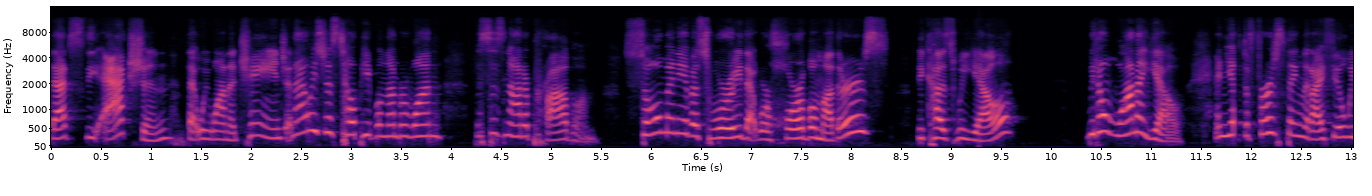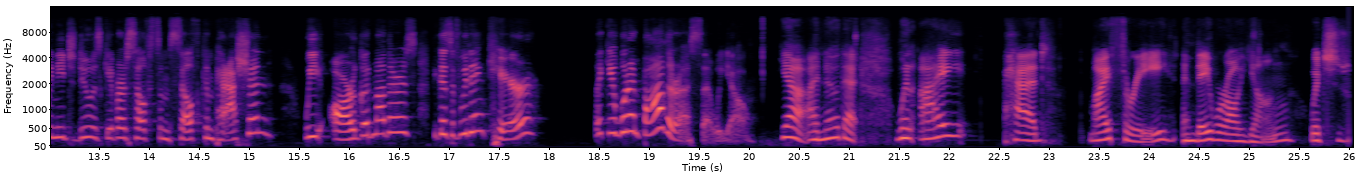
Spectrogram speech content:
that's the action that we want to change. And I always just tell people number one, this is not a problem. So many of us worry that we're horrible mothers because we yell. We don't want to yell. And yet, the first thing that I feel we need to do is give ourselves some self compassion. We are good mothers because if we didn't care, like it wouldn't bother us that we yell. Yeah, I know that. When I had my three and they were all young which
